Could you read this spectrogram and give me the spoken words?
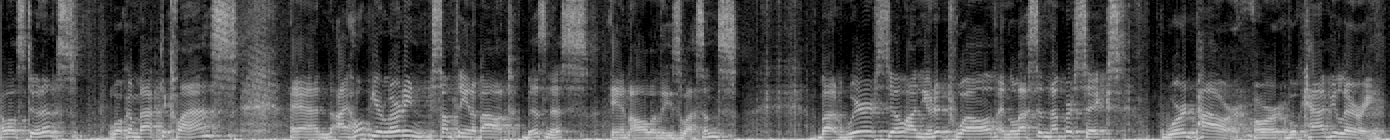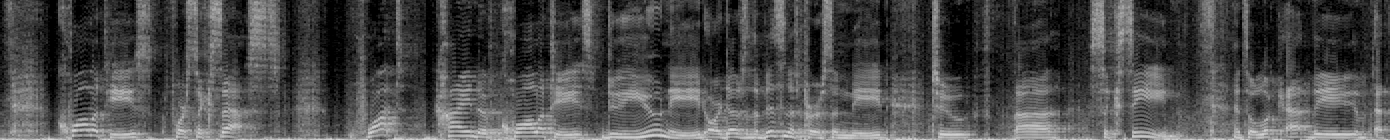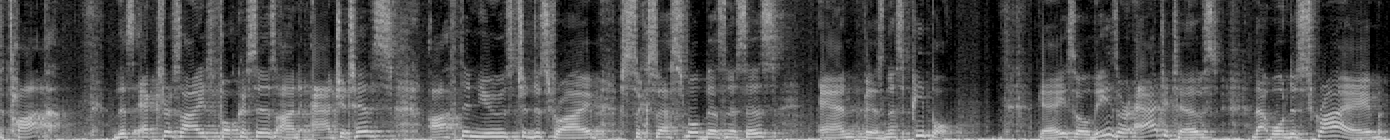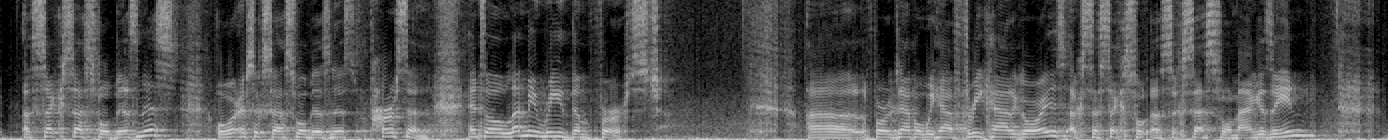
Hello, students. Welcome back to class. And I hope you're learning something about business in all of these lessons. But we're still on Unit 12 and lesson number 6, word power or vocabulary. Qualities for success. What kind of qualities do you need or does the business person need to uh, succeed? And so look at the at the top. This exercise focuses on adjectives often used to describe successful businesses and business people. Okay, so these are adjectives that will describe a successful business or a successful business person. And so let me read them first. Uh, for example, we have three categories a successful, a successful magazine,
